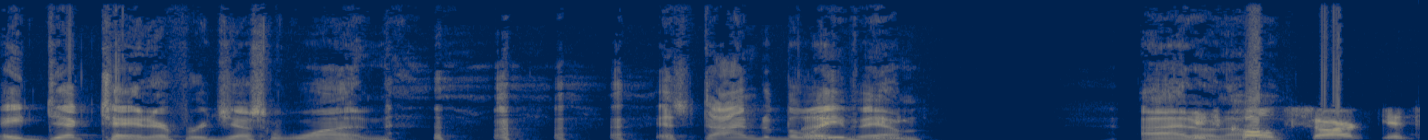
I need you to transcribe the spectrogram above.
a dictator for just one? it's time to believe him. I don't it's know. called sarc. It's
